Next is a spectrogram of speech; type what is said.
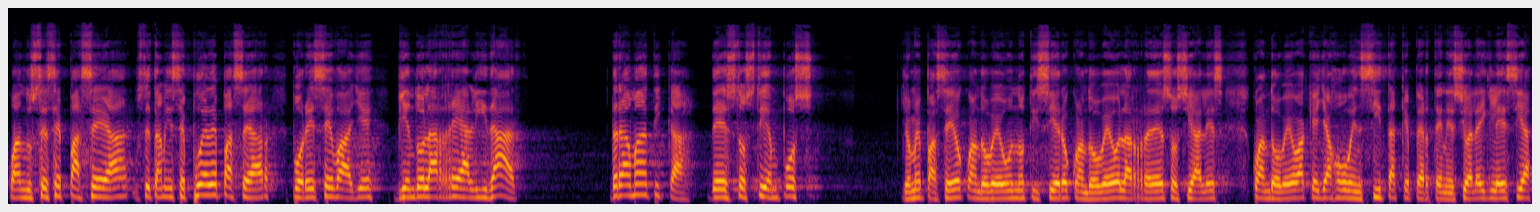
Cuando usted se pasea, usted también se puede pasear por ese valle viendo la realidad dramática de estos tiempos yo me paseo cuando veo un noticiero, cuando veo las redes sociales, cuando veo a aquella jovencita que perteneció a la iglesia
